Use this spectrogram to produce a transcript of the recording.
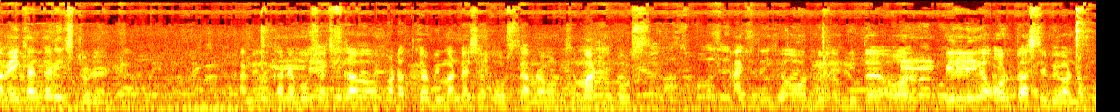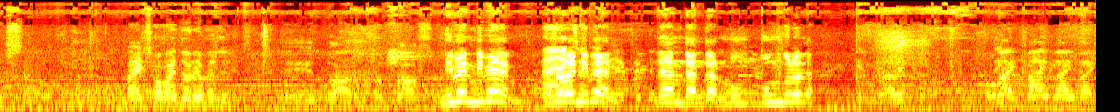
আমি এখানকার স্টুডেন্ট। আমি ওখানে বসেছিলাম হঠাৎ করে বিমানটা এসে পড়ছে আমরা মনে হচ্ছে মাঠে পড়ছে। আচ্ছা দেখি ওর ওর বিল্ডিংয়ে ওর কাছে বিমানটা পড়ছে। ভাই সবাই ধরে ফেলে। নিবেন নিবেন জোড়া নিবেন। দেন দেন দেন বুম। ভাই ভাই ভাই ভাই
